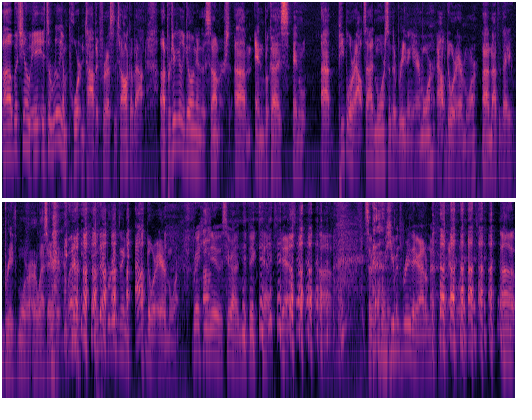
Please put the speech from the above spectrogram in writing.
Uh, but you know, it, it's a really important topic for us to talk about, uh, particularly going into the summers, um, and because and uh, people are outside more, so they're breathing air more, outdoor air more. Uh, not that they breathe more or less air during the winter, but they're breathing outdoor air more. Breaking news here on the Big Tent. Yes. So humans breathe air. I don't know if you know that. Uh,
